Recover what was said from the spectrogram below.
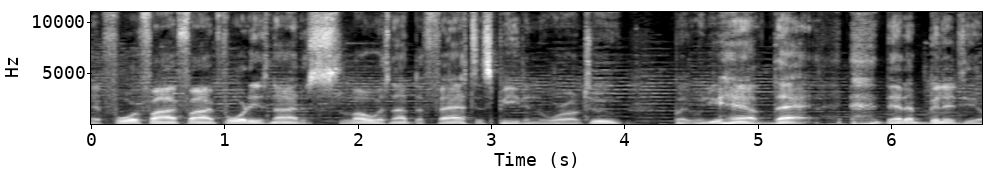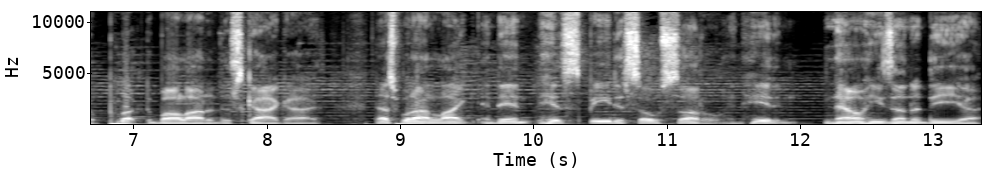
at four five five forty is not as slow it's not the fastest speed in the world too. But when you have that that ability to pluck the ball out of the sky guys that's what i like. And then his speed is so subtle and hidden now he's under the uh,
